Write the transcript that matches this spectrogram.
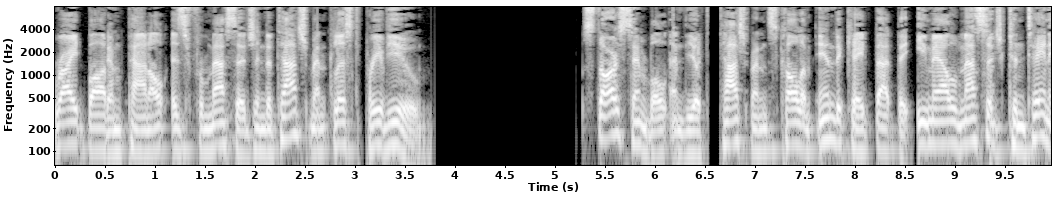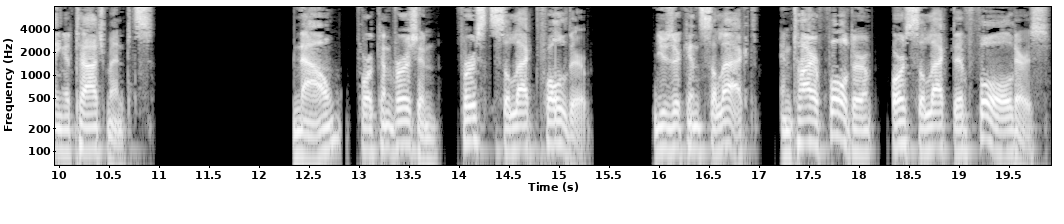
Right bottom panel is for message and attachment list preview. Star symbol and the attachments column indicate that the email message containing attachments. Now, for conversion, first select folder. User can select entire folder or selective folders.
